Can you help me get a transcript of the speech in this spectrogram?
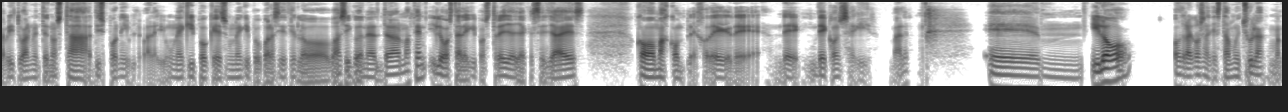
habitualmente no está disponible. Hay un equipo que es un equipo, por así decirlo, básico en el, del almacén y luego está el equipo estrella, ya que ese ya es como más complejo de, conseguir. ¿vale? Eh, y luego, otra cosa que está muy chula, bueno,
